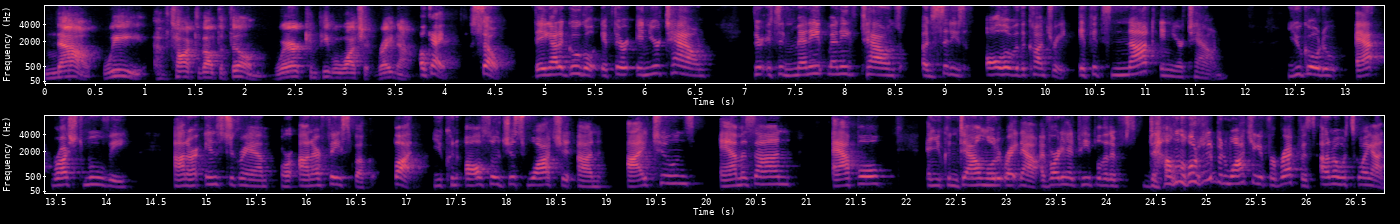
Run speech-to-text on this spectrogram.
Now we have talked about the film. Where can people watch it right now? Okay, so they got to Google if they're in your town. There, it's in many, many towns and cities all over the country. If it's not in your town, you go to at Rushed Movie on our Instagram or on our Facebook. But you can also just watch it on iTunes, Amazon, Apple, and you can download it right now. I've already had people that have downloaded it, been watching it for breakfast. I don't know what's going on,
